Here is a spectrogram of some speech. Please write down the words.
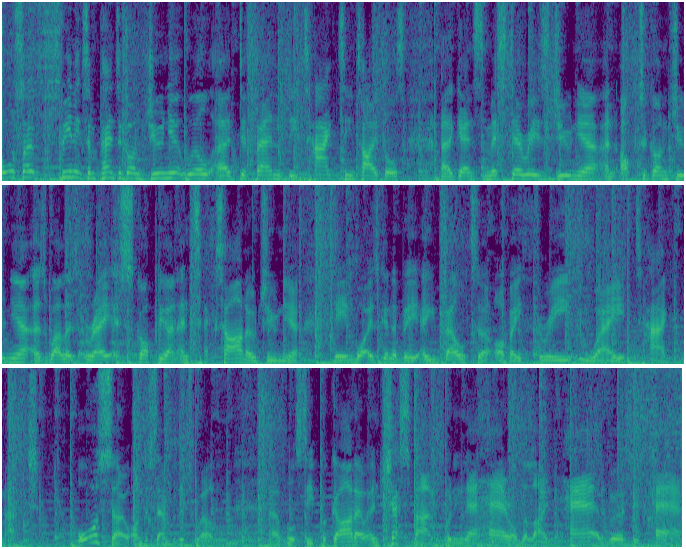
Also, Fenix and Pentagon Jr. will uh, defend the tag team titles against Myzteziz Jr. and Octagon Jr., as well as Rey Escorpión and Texano Jr. in what is going to be a belter of a three way tag match. Also, on December the 12th, uh, we'll see Pagano and Chessman putting their hair on the line. Hair versus hair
